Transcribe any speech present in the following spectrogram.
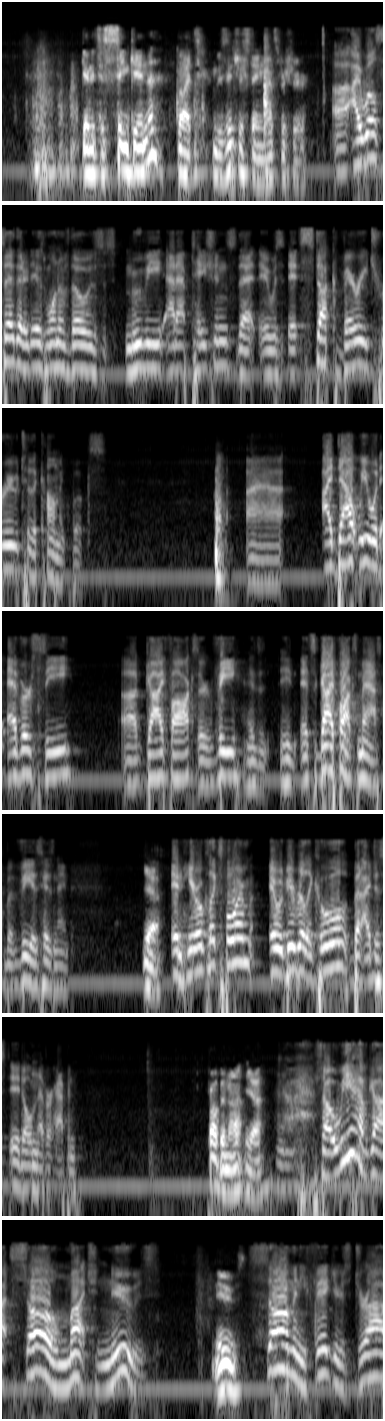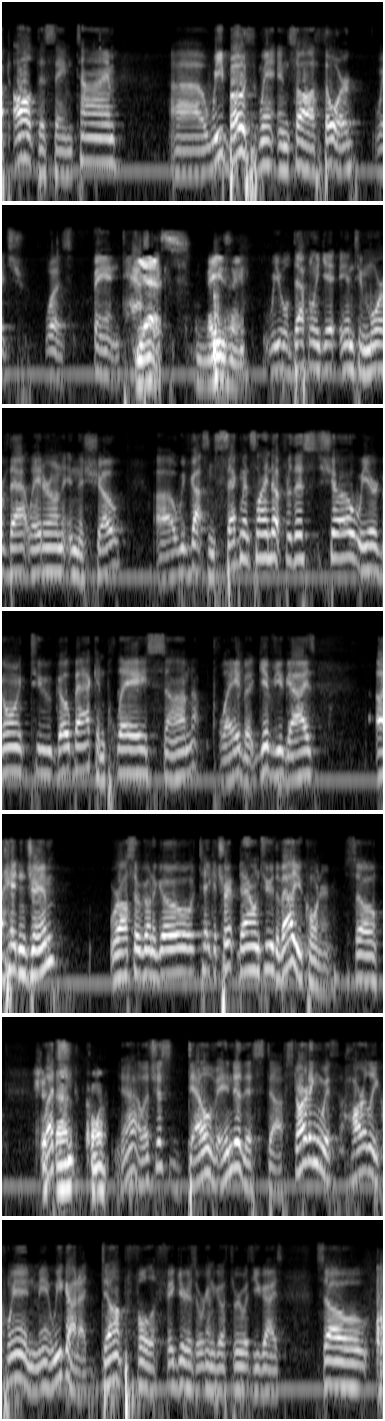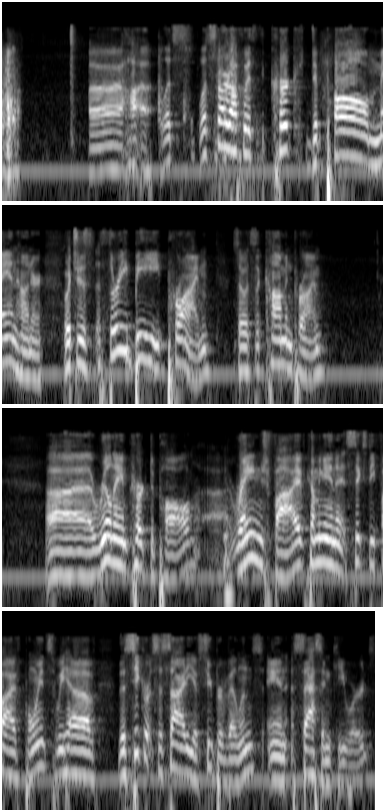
get it to sink in. But it was interesting, that's for sure. Uh, I will say that it is one of those movie adaptations that it was it stuck very true to the comic books. Uh, I doubt we would ever see uh, Guy Fawkes or V. Is, he, it's Guy Fawkes mask, but V is his name. Yeah. In HeroClix form, it would be really cool, but I just it'll never happen. Probably not. Yeah. So we have got so much news. News. so many figures dropped all at the same time. Uh, we both went and saw Thor, which was fantastic. Yes. Amazing. We will definitely get into more of that later on in the show. Uh, we've got some segments lined up for this show. We are going to go back and play some, not play, but give you guys a hidden gem. We're also going to go take a trip down to the value corner. So, Let's- yeah, let's just delve into this stuff. Starting with Harley Quinn, man, we got a dump full of figures we're gonna go through with you guys. So, uh, let's let's start off with Kirk DePaul Manhunter, which is 3B Prime, so it's the common Prime. Uh, real name Kirk DePaul, uh, range five, coming in at 65 points. We have the Secret Society of Supervillains and Assassin keywords.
